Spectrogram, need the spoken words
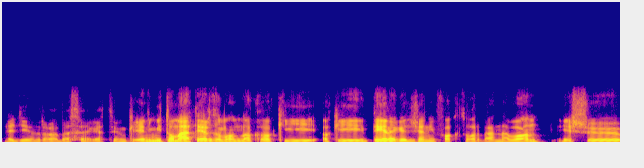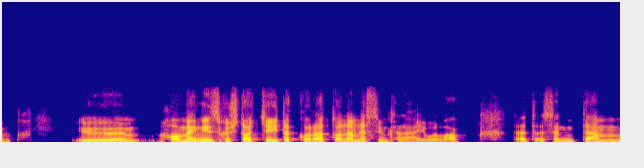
egyénről beszélgetünk. Én Mitomát érzem annak, aki, aki tényleg egy zseni faktor benne van, és ő, ő, ha megnézzük a statjait, akkor attól nem leszünk elájulva. Tehát szerintem,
